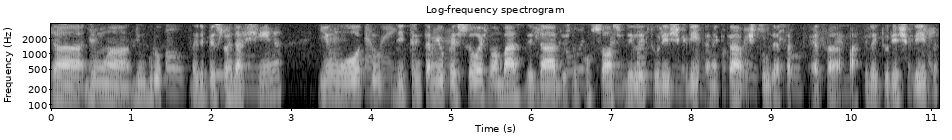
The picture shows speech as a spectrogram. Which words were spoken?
da, de, uma, de um grupo né, de pessoas da China e um outro de 30 mil pessoas numa base de dados do consórcio de leitura e escrita, né, que estuda essa, essa parte de leitura e escrita.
